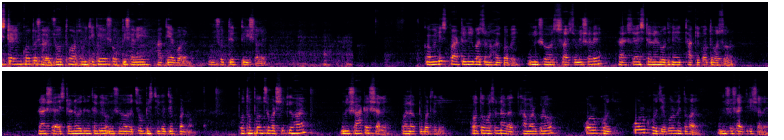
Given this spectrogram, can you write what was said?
স্টালিন কত সালে? যৌথ অর্থনীতিকে শক্তিশালী হাতিয়ার বলেন উনিশশো তেত্রিশ সালে। কমিউনিস্ট পার্টি নির্বাচন হয় কবে? উনিশশো সালে রাশিয়া স্টালিনের অধীনে থাকে কত বছর? রাশিয়া স্টালিনের অধীনে থাকে উনিশশো চব্বিশ থেকে তেপ্পান্ন। প্রথম পঞ্চবার্ষিকী হয়? উনিশশো আঠাশ সালে, পয়লা অক্টোবর থেকে। কত বছর নাগাদ খামারগুলো কোল খোঁজ কোল খোঁজে পরিণত হয়? উনিশশো সাঁত্রিশ সালে।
